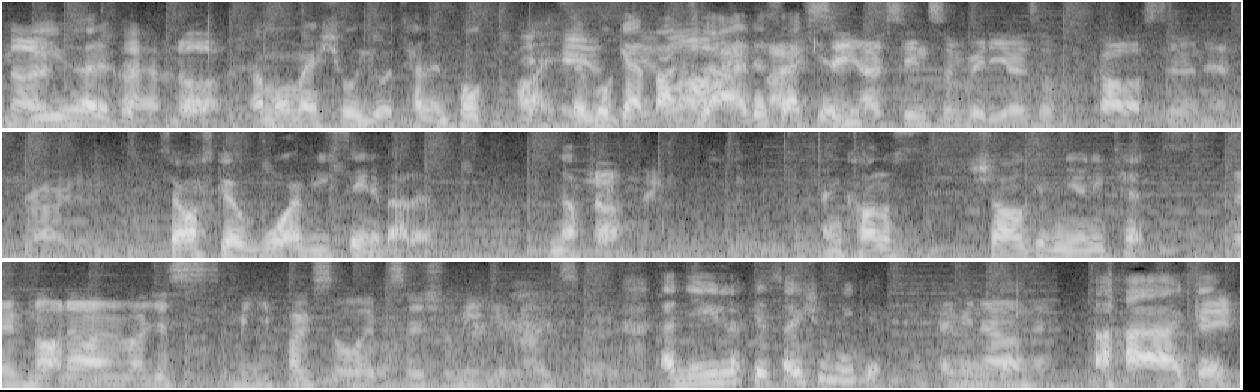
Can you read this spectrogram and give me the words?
No, you heard of it I have before? not. I'm almost sure you're telling Porcupine, Yeah, so we'll get back to that in a I've second. seen I've seen some videos of Carlos doing it Ferrari doing it. So, Oscar, what have you seen about it? Nothing. Nothing. And Carlos, Charles giving you any tips? They've not. No, I just. I mean, you post it all over social media, right? So And do you look at social media? every now and then. Haha, good.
